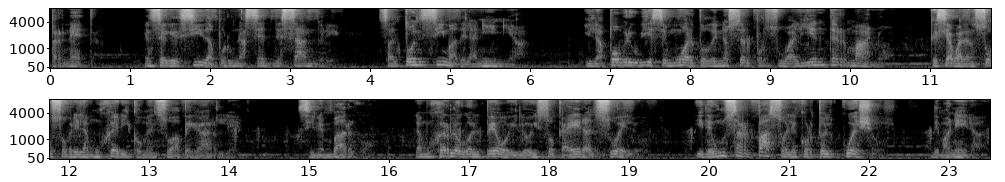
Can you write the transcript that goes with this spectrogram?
Pernet, enseguecida por una sed de sangre, saltó encima de la niña y la pobre hubiese muerto de no ser por su valiente hermano, que se abalanzó sobre la mujer y comenzó a pegarle. Sin embargo, la mujer lo golpeó y lo hizo caer al suelo, y de un zarpazo le cortó el cuello, de manera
